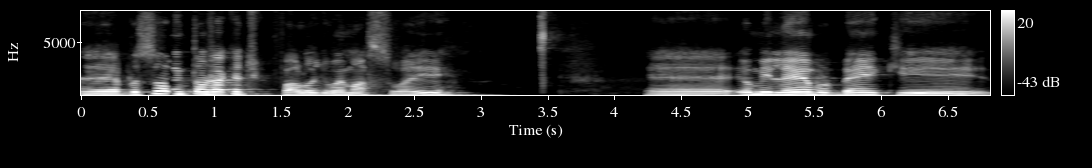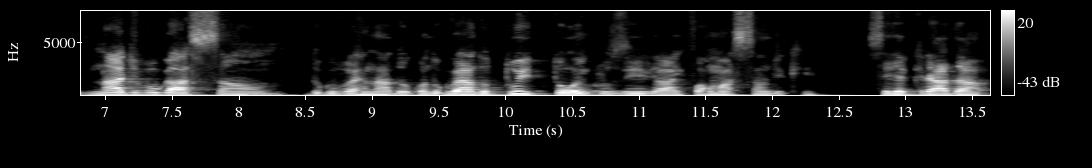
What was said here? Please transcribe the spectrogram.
É, professor, então, já que a gente falou de Emaçu aí, é, eu me lembro bem que na divulgação do governador, quando o governador tuitou, inclusive, a informação de que seria criada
